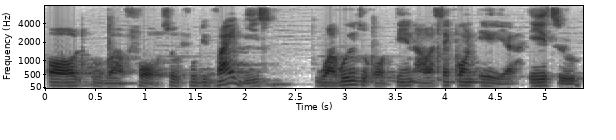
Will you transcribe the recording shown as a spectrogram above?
all over 4 so if we divide this we are going to obtain our second area a2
